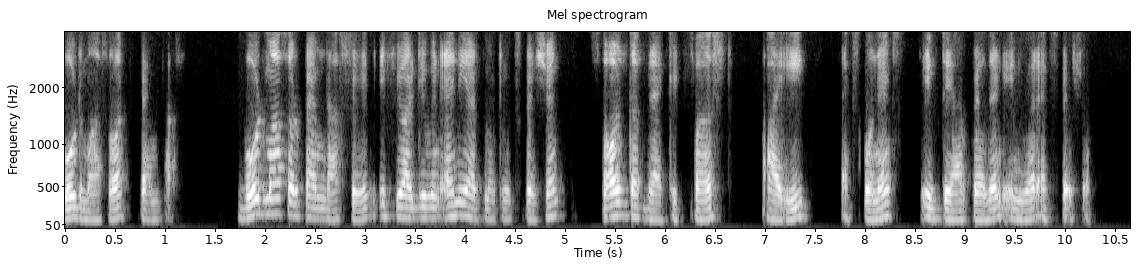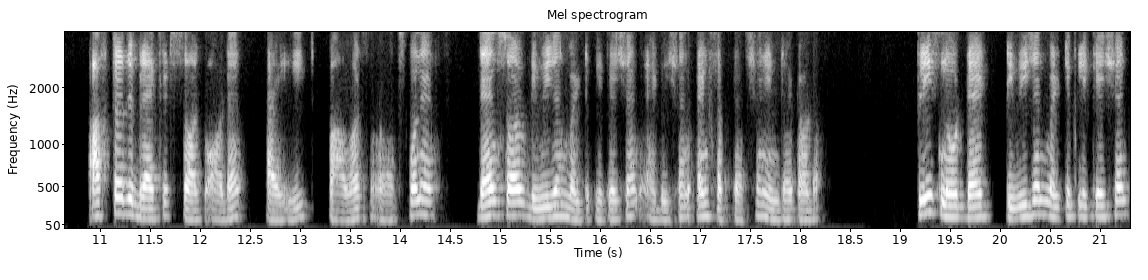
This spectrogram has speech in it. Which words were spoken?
BODMAS or PEMDAS. BODMAS or PEMDAS says if you are given any arithmetic expression, solve the bracket first, i.e. exponents, if they are present in your expression. After the bracket, solve order, i.e. powers or exponents. Then solve division, multiplication, addition, and subtraction in that order. Please note that division multiplication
